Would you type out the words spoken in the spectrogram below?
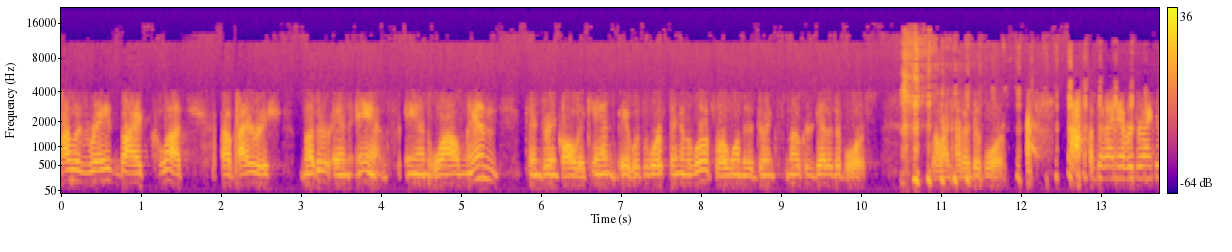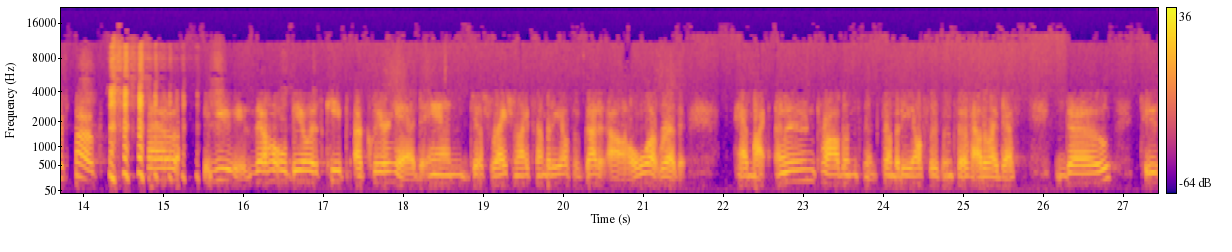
I was raised by a clutch of Irish mother and aunts, and while men can drink all they can, it was the worst thing in the world for a woman to drink, smoke, or get a divorce. well, I got a divorce, but I never drank or smoked. So you, the whole deal is keep a clear head and just rationalize. Somebody else has got it a whole lot rather have my own problems than somebody else's, and so how do I best go to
